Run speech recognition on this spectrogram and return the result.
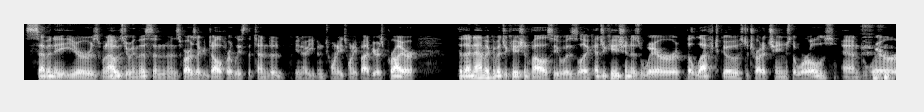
seven eight years when I was doing this, and, and, as far as I can tell, for at least the ten to you know even 20, 25 years prior, the dynamic of education policy was like education is where the left goes to try to change the world and where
